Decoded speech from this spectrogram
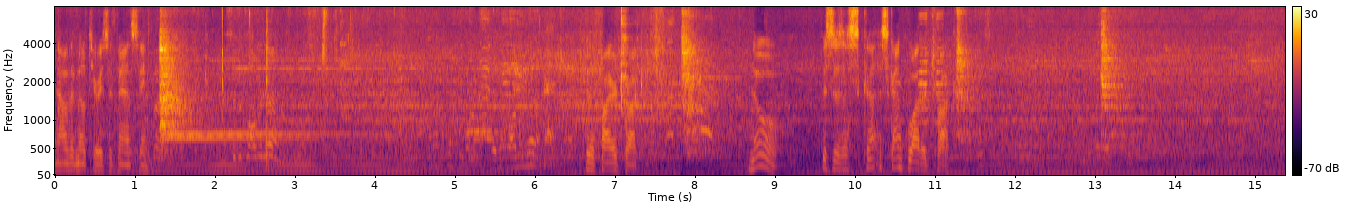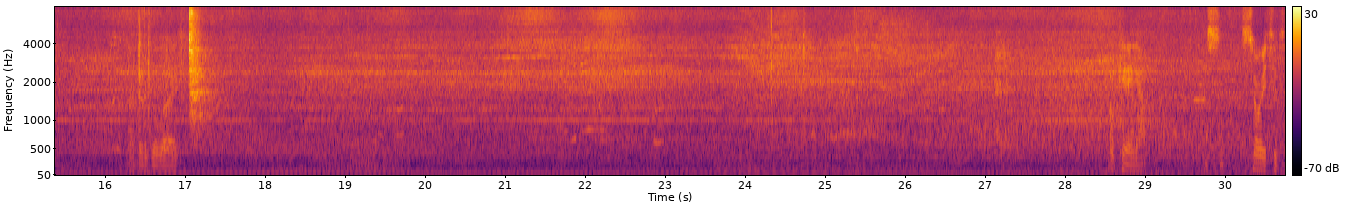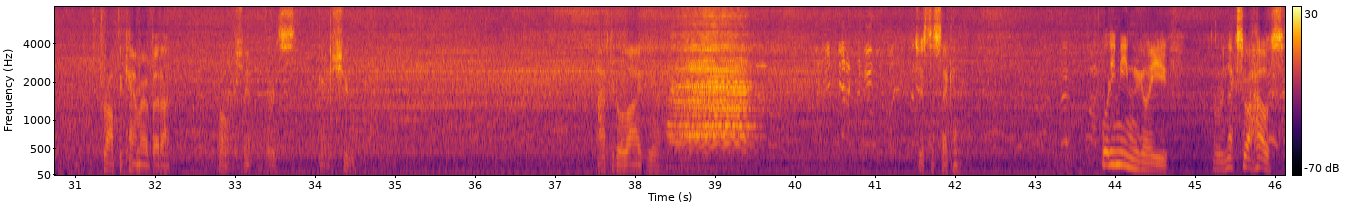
Now the military is advancing. To the fire truck. No, this is a sk- skunk water truck. I better go live. Okay, sorry to drop the camera, but uh, oh shit, there's gonna shoot. I have to go live here. Just a second. What do you mean leave? We're next to a house.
